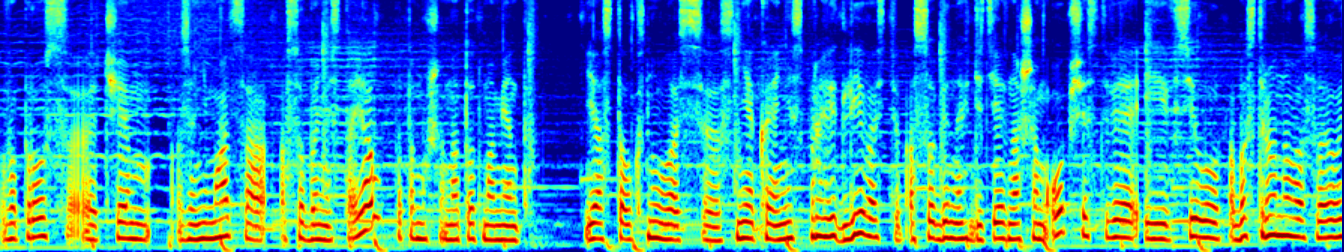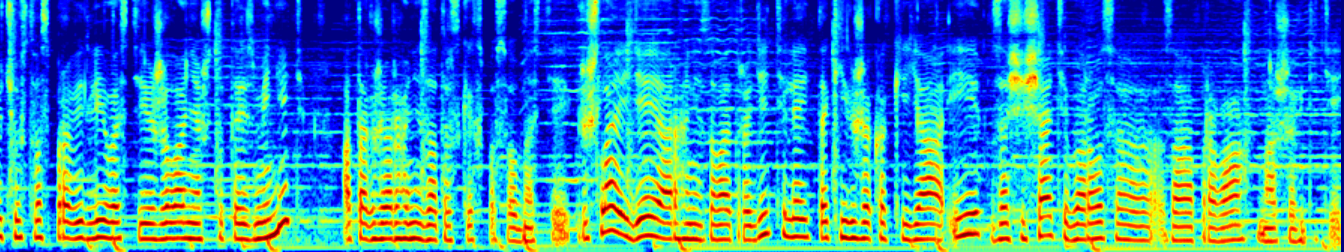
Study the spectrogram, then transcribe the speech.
вопрос, э, чем заниматься, особо не стоял, потому что на тот момент я столкнулась э, с некой несправедливостью особенных детей в нашем обществе, и в силу обостренного своего чувства справедливости и желания что-то изменить, а также организаторских способностей, пришла идея организовать родителей, таких же, как и я, и защищать и бороться за права наших детей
